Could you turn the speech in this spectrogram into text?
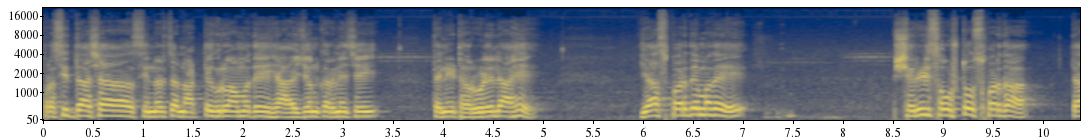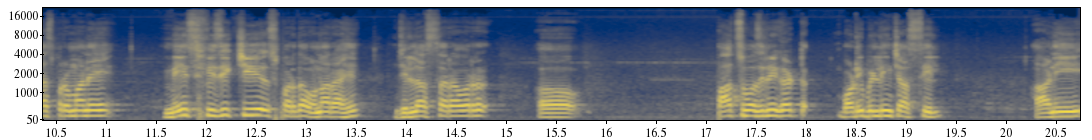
प्रसिद्ध अशा सिन्नरच्या नाट्यगृहामध्ये हे आयोजन करण्याचे त्यांनी ठरवलेले आहे. या स्पर्धेमध्ये शरीर सौष्ठव स्पर्धा त्याचप्रमाणे मेन्स फिजिकची स्पर्धा होणार आहे. जिल्हास्तरावर पाच वजनी गट बॉडी बिल्डिंगचे असतील आणि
